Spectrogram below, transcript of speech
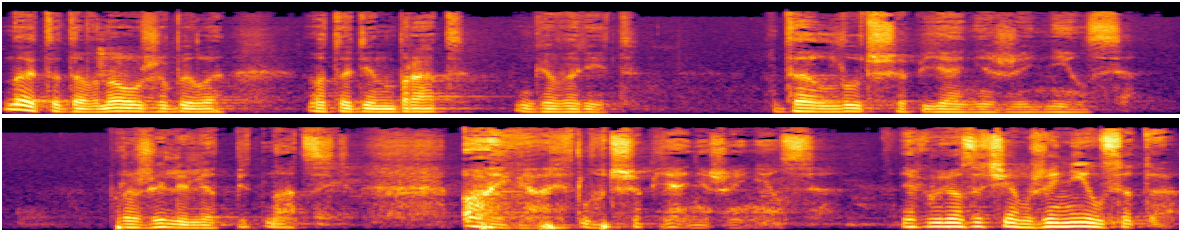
ну это давно уже было, вот один брат говорит – да лучше б я не женился. Прожили лет пятнадцать. Ой, говорит, лучше б я не женился. Я говорю, а зачем женился-то?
